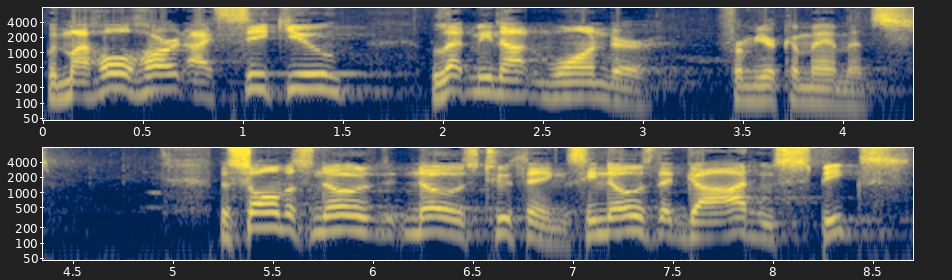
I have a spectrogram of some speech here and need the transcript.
With my whole heart I seek you. Let me not wander from your commandments. The psalmist knows, knows two things. He knows that God, who speaks,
